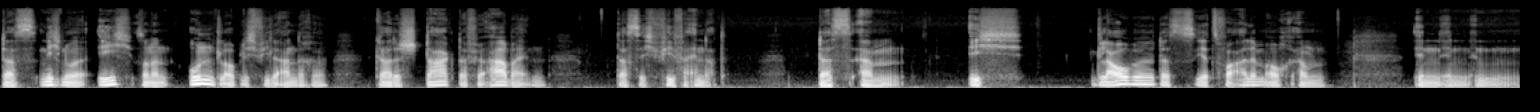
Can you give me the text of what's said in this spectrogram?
dass nicht nur ich, sondern unglaublich viele andere gerade stark dafür arbeiten, dass sich viel verändert. Dass ähm, ich glaube, dass jetzt vor allem auch ähm, in, in, in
